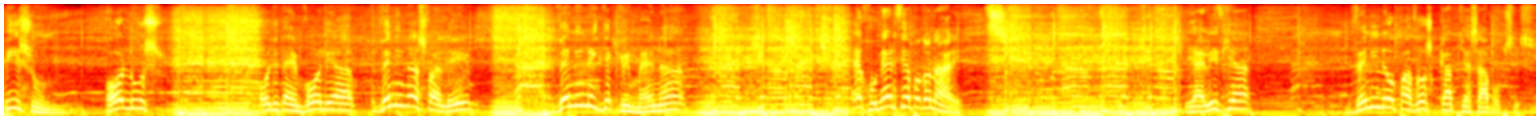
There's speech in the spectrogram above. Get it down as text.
πείσουν όλους ότι τα εμβόλια δεν είναι ασφαλή, δεν είναι εγκεκριμένα, έχουν έρθει από τον Άρη. Η αλήθεια δεν είναι ο παδός κάποιας άποψης,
